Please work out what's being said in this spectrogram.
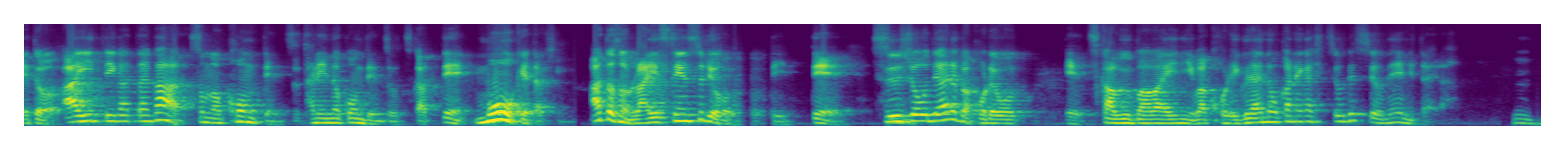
えっと、相手方がそのコンテンツ、他人のコンテンツを使って儲けた金、あとはそのライセンス料って言って、通常であればこれをえ使う場合にはこれぐらいのお金が必要ですよね、みたいな。うん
